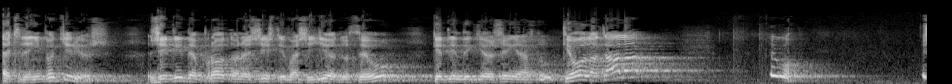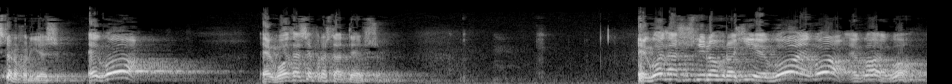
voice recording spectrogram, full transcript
Έτσι δεν είπε ο Κύριος. Ζητείτε πρώτον εσείς τη Βασιλεία του Θεού και την δικαιοσύνη αυτού και όλα τα άλλα εγώ. Μη στενοχωριέσαι; Εγώ! Εγώ θα σε προστατεύσω. Εγώ θα σου στείλω βροχή. Εγώ εγώ εγώ εγώ.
